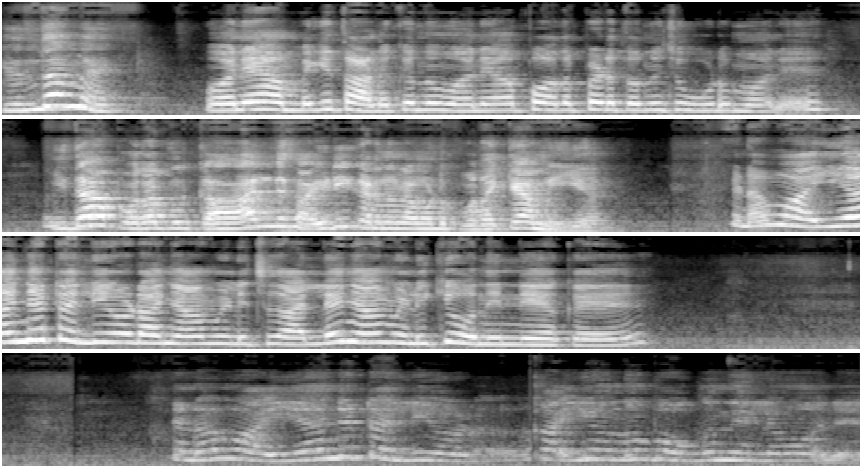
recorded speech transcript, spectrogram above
എന്താ മോനെ അമ്മയ്ക്ക് തണുക്കുന്നു മോനെ. ആ പുതപ്പെടുത്തൊന്ന് ചൂടും മോനെ. ഇതാ പുറത്ത് കാലിന്റെ സൈഡിൽ കിടന്നിട്ട് അങ്ങോട്ട് പുതയ്ക്കാൻ വയ്യ. എടാ വയ്യാഞ്ഞിട്ടല്ലയോടാ ഞാൻ വിളിച്ചത്? അല്ലേ ഞാൻ വിളിക്കുവോ നിന്നെയൊക്കെ? എടാ വയ്യാഞ്ഞിട്ടല്ലയോടാ? കൈയൊന്നും പോകുന്നില്ല മോനെ.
